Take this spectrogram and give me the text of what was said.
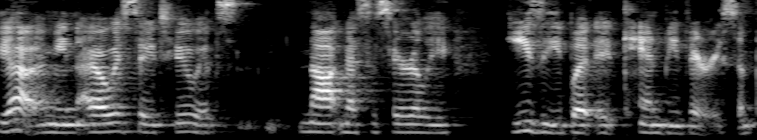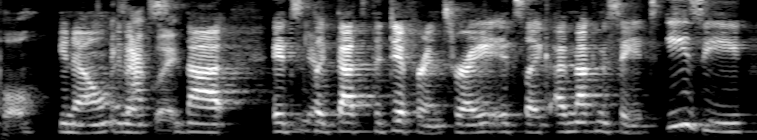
Yeah, I mean, I always say too, it's not necessarily easy, but it can be very simple, you know? Exactly. And it's not, it's yeah. like that's the difference, right? It's like, I'm not going to say it's easy,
